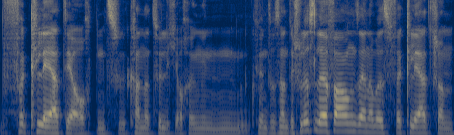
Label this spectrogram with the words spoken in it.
verklärt ja auch dazu. Kann natürlich auch irgendwie eine interessante Schlüsselerfahrung sein, aber es verklärt schon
